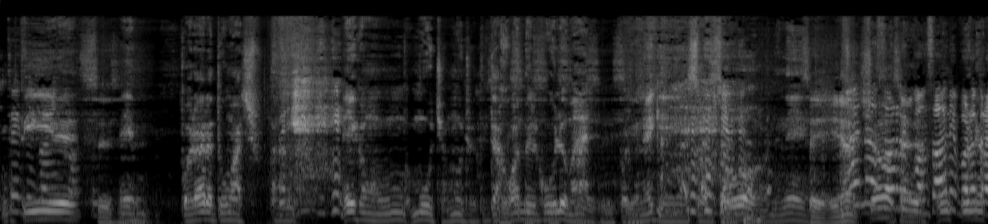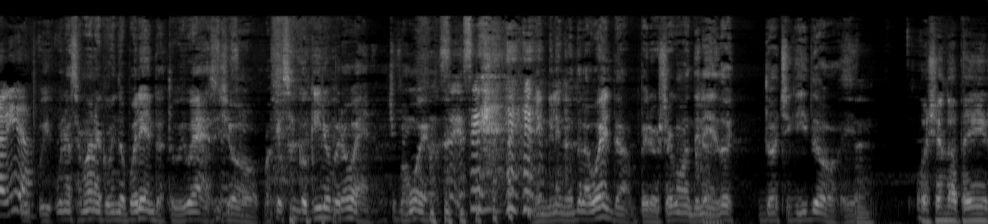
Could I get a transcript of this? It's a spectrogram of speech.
Sí, sí, con pibes. hijos, Sí, sí, Es sí. Por ahora too much. para mí. Es como un- mucho, mucho. Te estás Sí, jugando sí, el culo sí, mal. sí, sí, porque sí. no hay que sos, sos vos, ¿me ¿entendés? Sí, y no, No, no, sos o sea, responsable por una- otra vida. Una semana comiendo polenta estuve, bueno, así Sí, yo, bajé 5 kilos, pero bueno, chupa huevo. Sí, sí. Le, le encontré la vuelta, pero ya como tenés dos, dos chiquitos, eh, sí. O yendo a pedir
